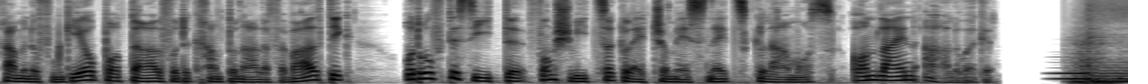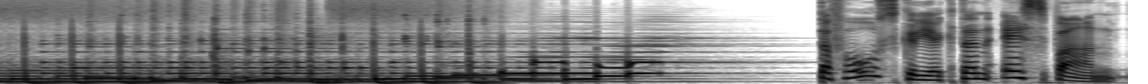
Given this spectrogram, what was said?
kann man auf dem Geoportal von der kantonalen Verwaltung oder auf der Seite vom Schweizer Gletschermessnetz GLAMOS online anschauen. Davos kriegt eine S-Bahn.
